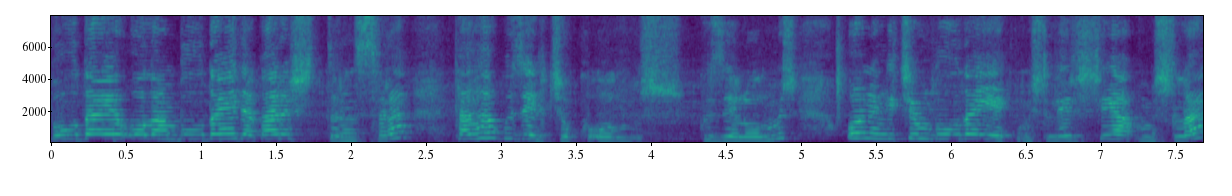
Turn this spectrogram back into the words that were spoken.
buğdaya olan buğdayı da karıştırın sıra daha güzel çok olmuş. Güzel olmuş. Onun için buğday ekmişler, şey yapmışlar.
